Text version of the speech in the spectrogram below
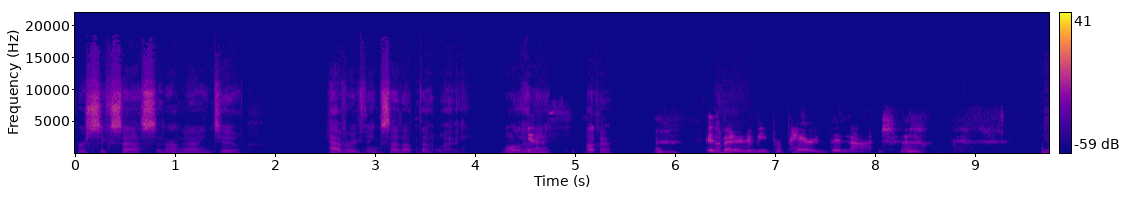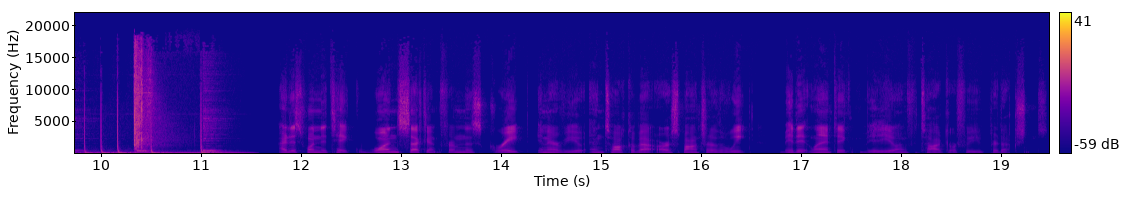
for success, and I'm going to have everything set up that way. Well, I mean, Yes. okay. It's I'm better to be prepared than not. I just wanted to take one second from this great interview and talk about our sponsor of the week, Mid Atlantic Video and Photography Productions.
